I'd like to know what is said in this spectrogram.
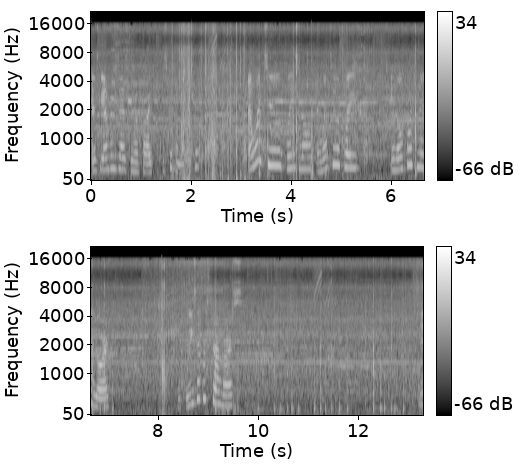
as the Empress has been fight, this would be interesting. I went to a place known, I went to a place in Old Forge, New York, for three separate summers, to,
